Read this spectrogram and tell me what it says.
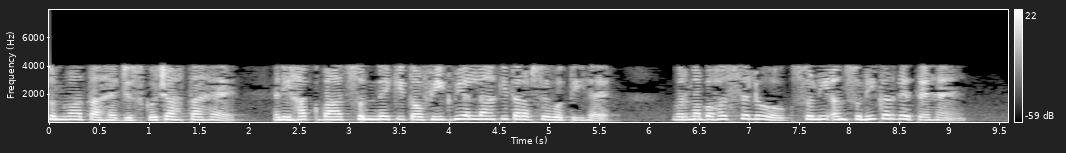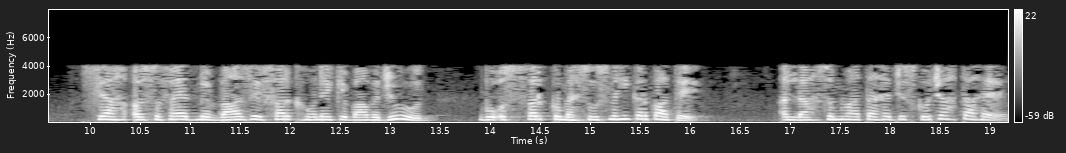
سنواتا ہے، جس کو چاہتا ہے۔ یعنی حق بات سننے کی توفیق بھی اللہ کی طرف سے ہوتی ہے۔ ورنہ بہت سے لوگ سنی انسنی کر دیتے ہیں۔ سیاہ اور سفید میں واضح فرق ہونے کے باوجود وہ اس فرق کو محسوس نہیں کر پاتے۔ اللہ سنواتا ہے جس کو چاہتا ہے۔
